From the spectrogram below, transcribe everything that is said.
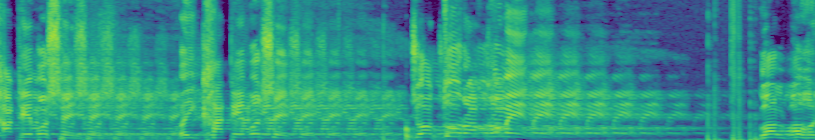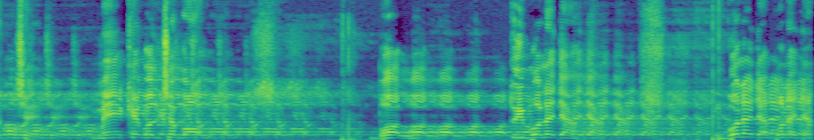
খাটে বসে, ওই খাটে বসে যত রকমের গল্প হচ্ছে। মেয়েকে বলছে, বল বল, তুই বলে যা বলে যা বলে যা।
